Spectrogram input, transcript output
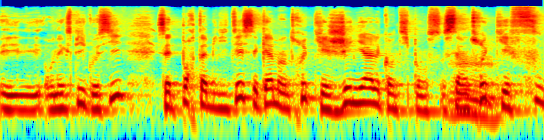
et, et on explique aussi cette portabilité, c'est quand même un truc qui est génial quand il pense. C'est Mmh. un truc qui est fou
